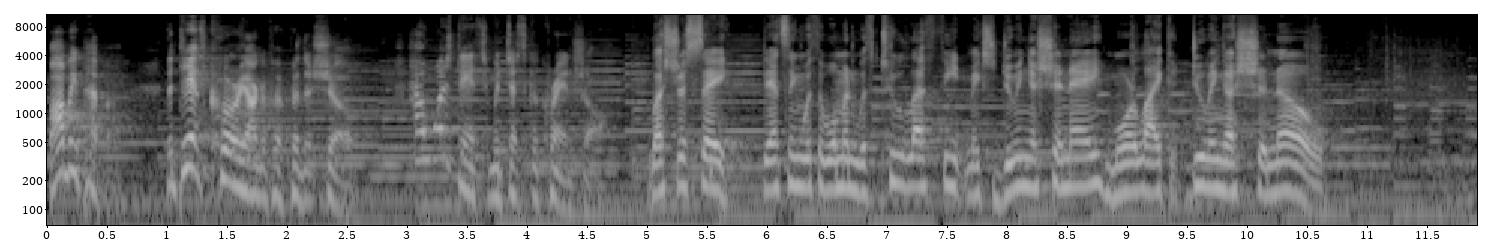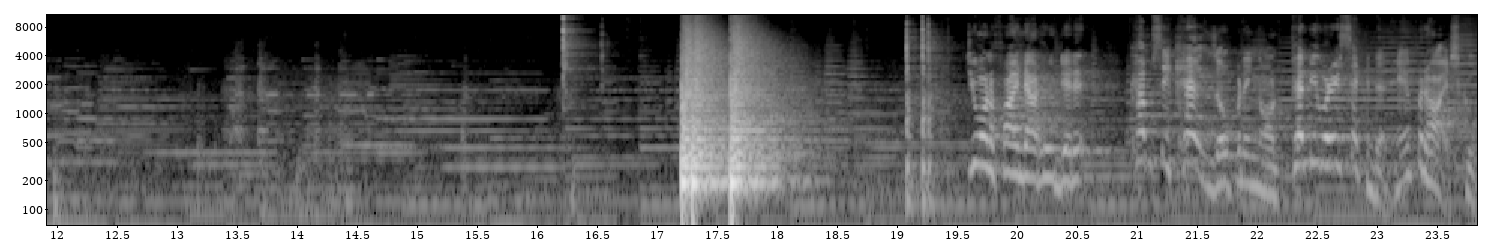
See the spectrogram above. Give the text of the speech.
Bobby Pepper, the dance choreographer for the show. How was dancing with Jessica Cranshaw? Let's just say, dancing with a woman with two left feet makes doing a chenet more like doing a chenot. Do you want to find out who did it? Come see curtains opening on February 2nd at Hanford High School.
